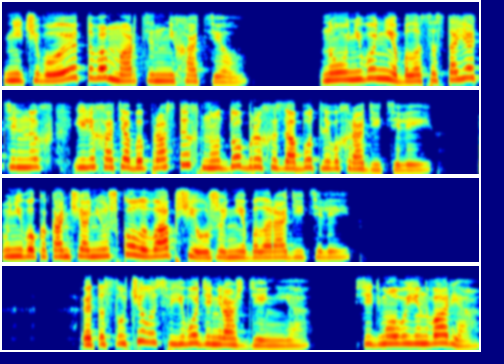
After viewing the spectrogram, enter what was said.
Ничего этого Мартин не хотел. Но у него не было состоятельных или хотя бы простых, но добрых и заботливых родителей. У него к окончанию школы вообще уже не было родителей. Это случилось в его день рождения, 7 января,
